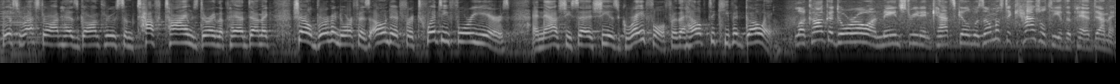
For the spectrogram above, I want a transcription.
This restaurant has gone through some tough times during the pandemic. Cheryl Bergendorff has owned it for 24 years, and now she says she is grateful for the help to keep it going. La Conca D'oro on Main Street in Catskill was almost a casualty of the pandemic.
